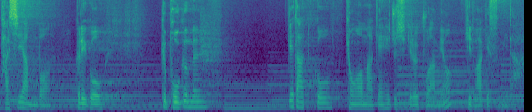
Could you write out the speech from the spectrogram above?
다시 한번 그리고 그 복음을 깨닫고 경험하게 해주시기를 구하며 기도하겠습니다.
